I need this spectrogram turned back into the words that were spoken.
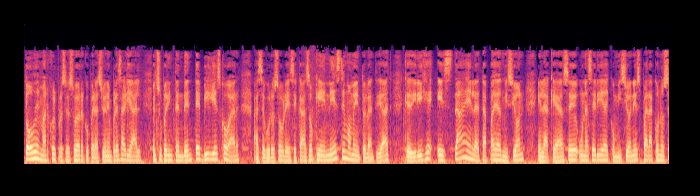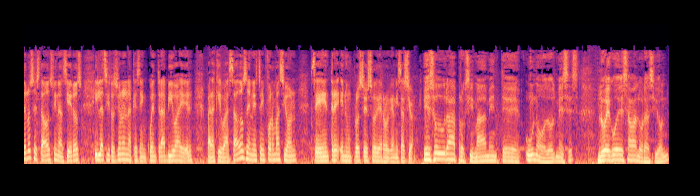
todo en marco del proceso de recuperación empresarial, el superintendente Billy Escobar aseguró sobre ese caso que en este momento la entidad que dirige está en la etapa de admisión en la que hace una serie de comisiones para conocer los estados financieros y la situación en la que se encuentra Viva Air para que basados en esta información se entre en un proceso de reorganización. Eso dura aproximadamente uno o dos meses. Luego de esa valoración,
